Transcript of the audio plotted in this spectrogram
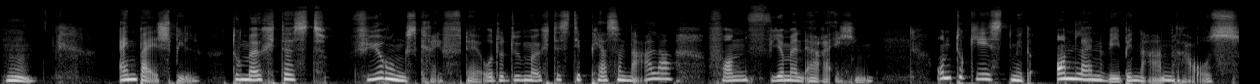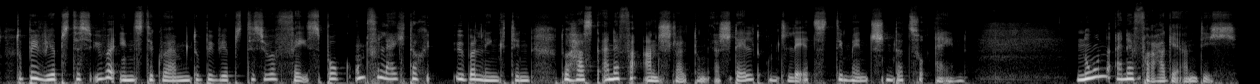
Hm. Ein Beispiel. Du möchtest Führungskräfte oder du möchtest die Personaler von Firmen erreichen. Und du gehst mit Online-Webinaren raus. Du bewirbst es über Instagram, du bewirbst es über Facebook und vielleicht auch über LinkedIn. Du hast eine Veranstaltung erstellt und lädst die Menschen dazu ein. Nun eine Frage an dich.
